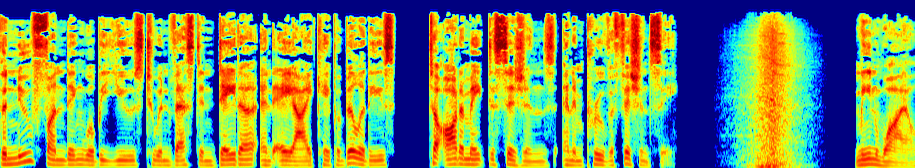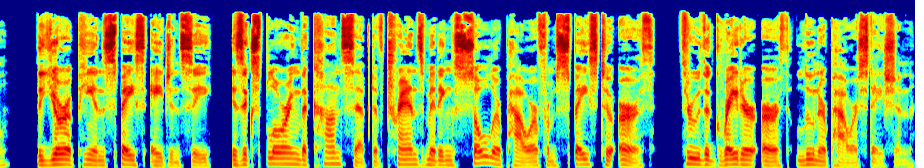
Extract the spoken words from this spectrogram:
The new funding will be used to invest in data and AI capabilities to automate decisions and improve efficiency. Meanwhile, the European Space Agency is exploring the concept of transmitting solar power from space to Earth through the Greater Earth Lunar Power Station.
